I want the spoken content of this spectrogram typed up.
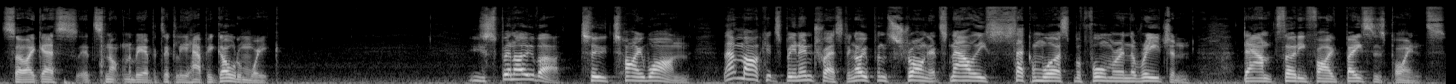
So I guess it's not going to be a particularly happy Golden Week. You spin over to Taiwan. That market's been interesting, open strong. It's now the second worst performer in the region, down 35 basis points.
